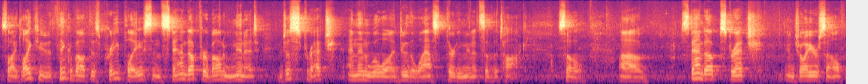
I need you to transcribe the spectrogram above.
So I'd like you to think about this pretty place and stand up for about a minute, just stretch, and then we'll uh, do the last 30 minutes of the talk. So uh, stand up, stretch, enjoy yourself,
